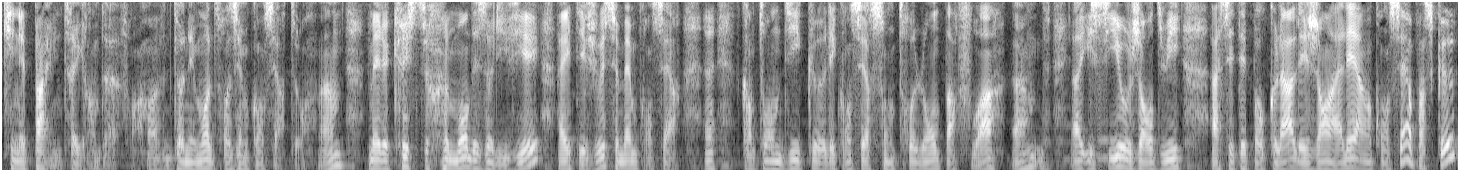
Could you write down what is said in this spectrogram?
qui n'est pas une très grande œuvre. Donnez-moi le troisième concerto. Hein. Mais le Christ sur le mont des Oliviers a été joué ce même concert. Hein. Quand on dit que les concerts sont trop longs parfois, hein, ici aujourd'hui, à cette époque-là, les gens allaient à un concert parce que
